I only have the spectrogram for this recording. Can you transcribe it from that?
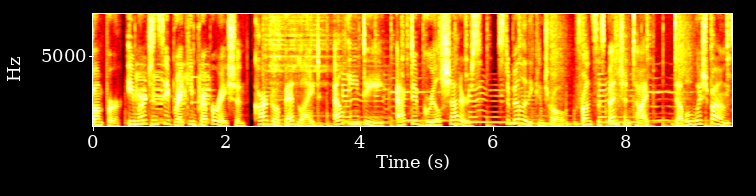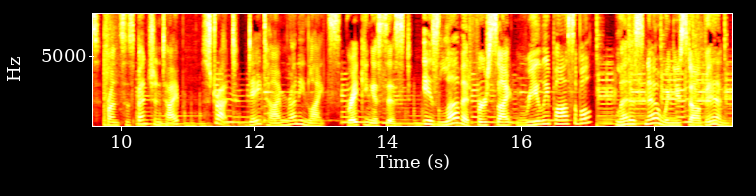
bumper, emergency braking preparation, cargo bed light, LED, active grille shutters, stability control, front suspension type, double wishbones, front suspension type, strut, daytime running lights, braking assist. Is love at first sight really possible? Let us know when you stop in.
